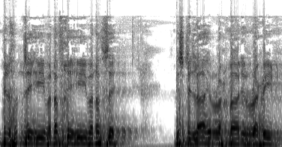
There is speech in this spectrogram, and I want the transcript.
من همزه ونفخه ونفسه. بسم الله الرحمن الرحيم.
